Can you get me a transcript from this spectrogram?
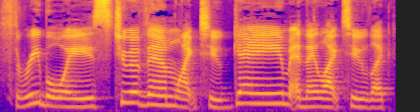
three boys. Two of them like to game and they like to like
